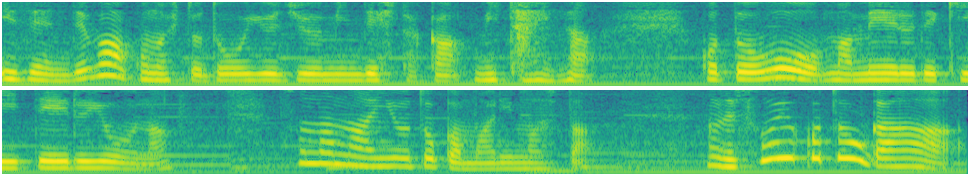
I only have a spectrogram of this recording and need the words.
ー、以前ではこの人どういう住民でしたかみたいなことを、まあ、メールで聞いているようなそんな内容とかもありました。なのでそういうことが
